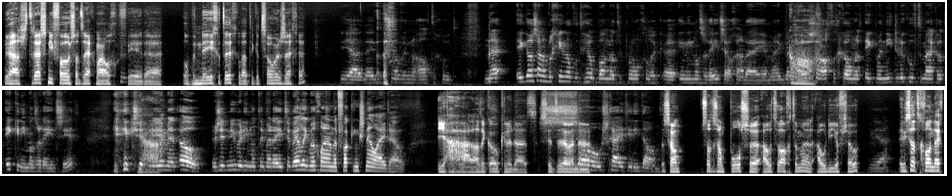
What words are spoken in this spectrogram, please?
Ja, stressniveau zat zeg maar ongeveer eh, op 90, laat ik het zo maar zeggen. Ja, nee, dat snap ik maar al te goed. Nee, ik was aan het begin altijd heel bang dat ik per ongeluk eh, in iemands reet zou gaan rijden. Maar ik ben er heel Oh. snel achter gekomen dat ik me niet druk hoef te maken dat ik in iemands reet zit. ik zit Ja. meer met, oh, er zit nu weer iemand in mijn reet, terwijl ik me gewoon aan de fucking snelheid hou. Ja, dat had ik ook inderdaad. Zit er zo een, Zo scheidirritant. zo'n, zat er zo'n Poolse auto achter me, een Audi of zo. Ja. En die zat gewoon echt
